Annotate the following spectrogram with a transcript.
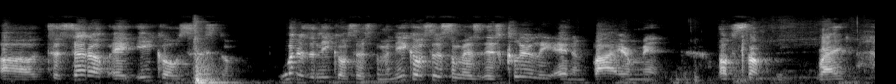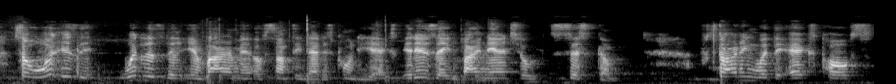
Uh, to set up a ecosystem. What is an ecosystem? An ecosystem is, is clearly an environment of something, right? So what is it? What is the environment of something that is Pundi X? It is a financial system. Starting with the X Post,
